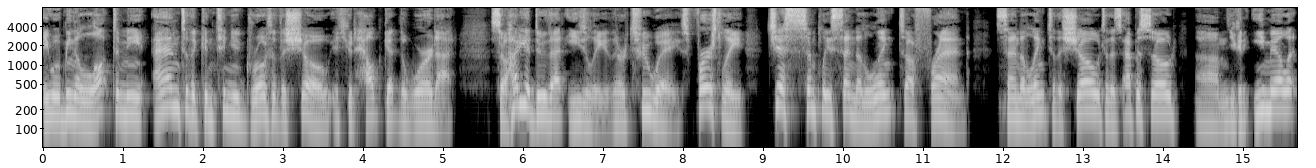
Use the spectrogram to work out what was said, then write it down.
It would mean a lot to me and to the continued growth of the show if you'd help get the word out. So, how do you do that easily? There are two ways. Firstly, just simply send a link to a friend send a link to the show, to this episode. Um, you can email it,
